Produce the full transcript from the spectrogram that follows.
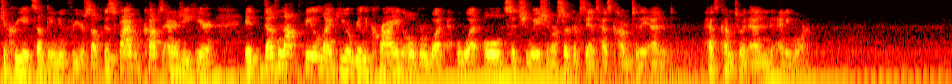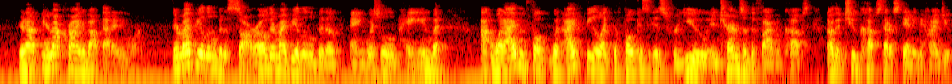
to create something new for yourself. This five of cups energy here it does not feel like you're really crying over what what old situation or circumstance has come to the end has come to an end anymore. You're not you're not crying about that anymore. There might be a little bit of sorrow there might be a little bit of anguish a little pain but what I'm what I feel like the focus is for you in terms of the five of cups are the two cups that are standing behind you.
